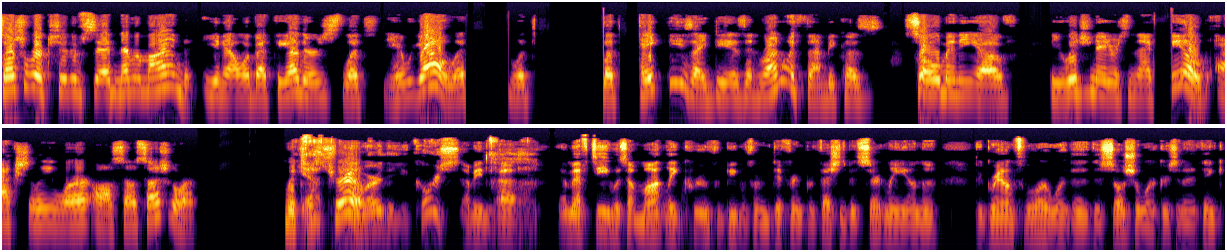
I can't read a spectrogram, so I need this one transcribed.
social work should have said, never mind, you know, about the others. Let's, here we go. Let's, let's, let's take these ideas and run with them because so many of the originators in that field actually were also social work, which yes, is true. They were the, of course. I mean, uh, MFT was a motley crew for people from different professions, but certainly on the, the ground floor were the, the social workers. And I think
